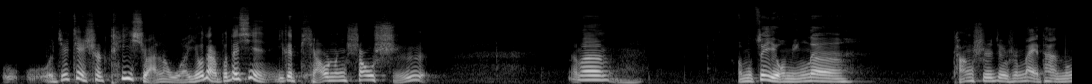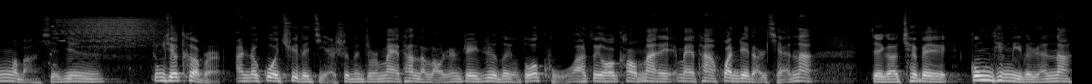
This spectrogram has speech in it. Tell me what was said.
我我觉得这事儿忒悬了，我有点不太信一个条能烧十日。那么，我们最有名的唐诗就是《卖炭翁》了吧？写进中学课本。按照过去的解释呢，就是卖炭的老人这日子有多苦啊！最后靠卖卖炭换这点钱呢，这个却被宫廷里的人呢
